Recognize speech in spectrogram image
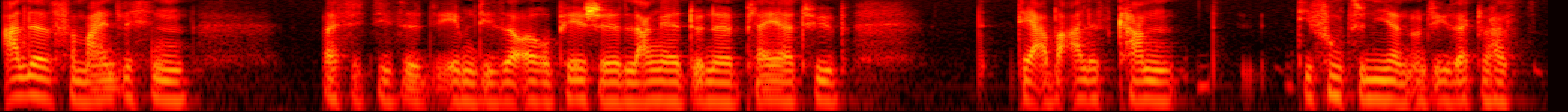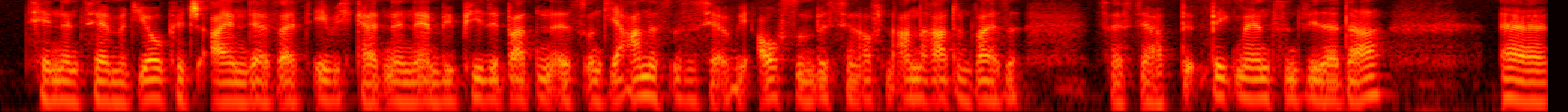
alle vermeintlichen weiß ich, diese, eben dieser europäische, lange, dünne Player-Typ, der aber alles kann, die funktionieren. Und wie gesagt, du hast tendenziell mit Jokic einen, der seit Ewigkeiten in den MVP-Debatten ist. Und Janis ist es ja irgendwie auch so ein bisschen auf eine andere Art und Weise. Das heißt, ja, Big Men sind wieder da. Äh,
